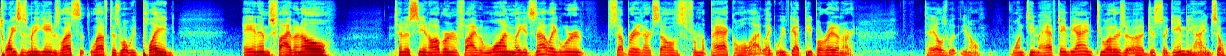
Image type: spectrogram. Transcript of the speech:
twice as many games less left as what we played. A and M's five and zero. Tennessee and Auburn are five and one. Like it's not like we're separated ourselves from the pack a whole lot. Like we've got people right on our tails with you know one team a half game behind, two others uh, just a game behind. So,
